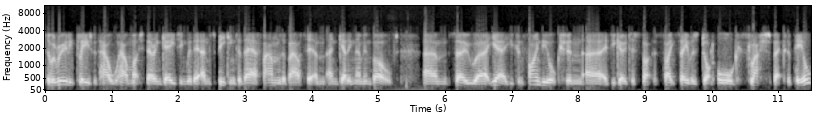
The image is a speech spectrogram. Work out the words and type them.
so we're really pleased with how, how much they're engaging with it and speaking to their fans about it and, and getting them involved. Um, so uh, yeah, you can find the auction uh, if you go to sightsavers.org slash specs appeal,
